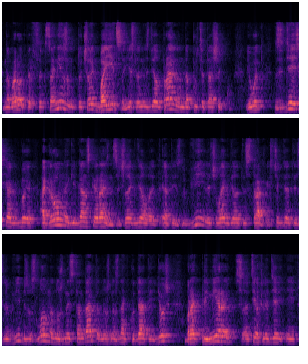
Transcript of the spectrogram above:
наоборот, перфекционизм, то человек боится. Если он не сделает правильно, он допустит ошибку. И вот здесь как бы огромная гигантская разница. Человек делает это из любви или человек делает из страха. Если человек делает из любви, безусловно, нужны стандарты, нужно знать, куда ты идешь, брать примеры с тех людей. И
